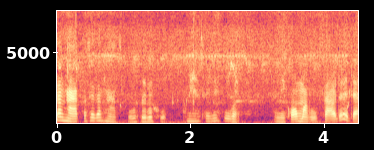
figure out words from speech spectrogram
ตั้งหากเอาใส่ตั้งหากโอ้ใส่ในคุแม่ใส่ได้ครูไว้อันนี้ของมักลูกสาวเด้อจ้ะ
